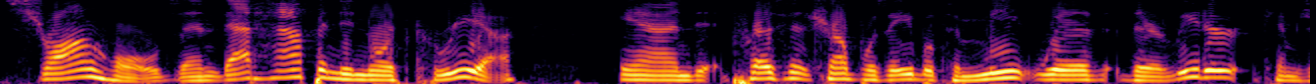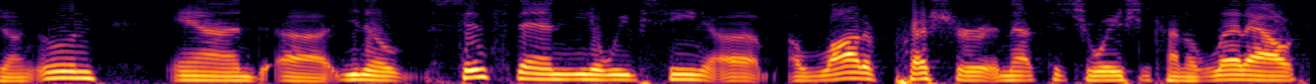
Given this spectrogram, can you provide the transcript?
strongholds, and that happened in North Korea. And President Trump was able to meet with their leader, Kim Jong Un. And, uh, you know, since then, you know, we've seen a, a lot of pressure in that situation kind of let out.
